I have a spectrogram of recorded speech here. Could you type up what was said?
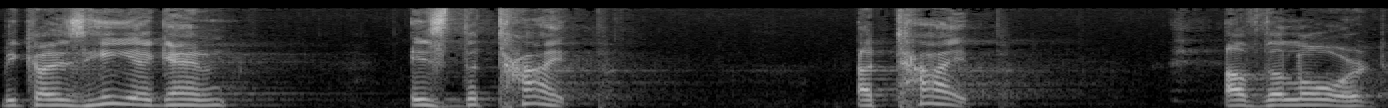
Because he, again, is the type, a type of the Lord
